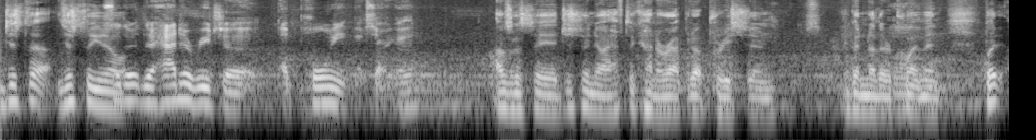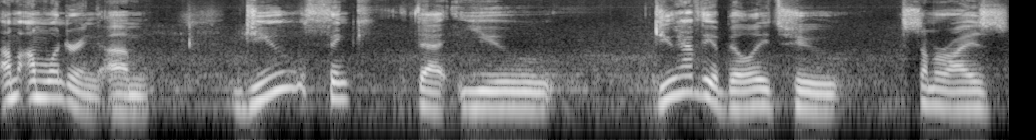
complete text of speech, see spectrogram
Just, uh, just so you know, So there, there had to reach a, a point. Oh, sorry, go ahead. I was going to say, just so you know, I have to kind of wrap it up pretty soon. I've got another appointment. But I'm, I'm wondering, um, do you think that you, do you have the ability to summarize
